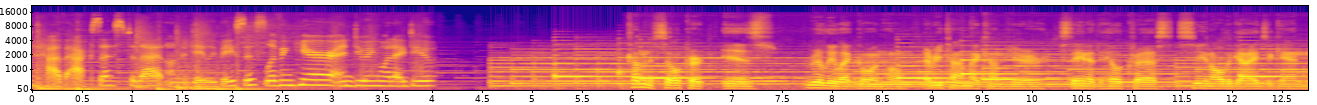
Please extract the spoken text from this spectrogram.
to have access to that on a daily basis, living here and doing what I do. Coming to Selkirk is really like going home. Every time I come here, staying at the Hillcrest, seeing all the guides again,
